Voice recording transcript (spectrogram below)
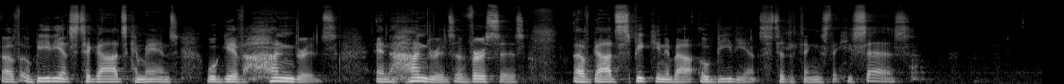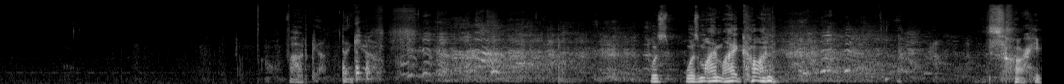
of obedience to God's commands will give hundreds and hundreds of verses of God speaking about obedience to the things that He says. Vodka, thank you. was, was my mic on? Sorry,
